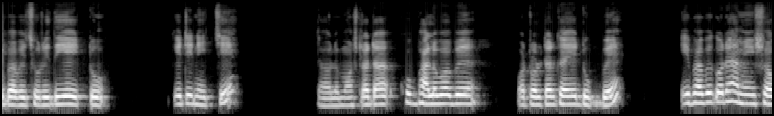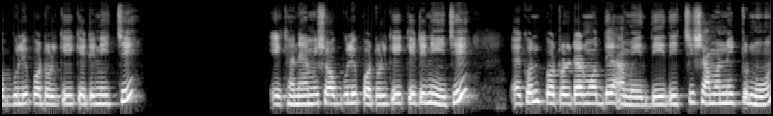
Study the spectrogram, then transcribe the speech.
এভাবে ছুরি দিয়ে একটু কেটে নিচ্ছি। তাহলে মশলাটা খুব ভালোভাবে পটলটার গায়ে ঢুকবে। এভাবে করে আমি সবগুলি পটলকেই কেটে নিচ্ছি। এখানে আমি সবগুলি পটলকেই কেটে নিয়েছি। এখন পটলটার মধ্যে আমি দিয়ে দিচ্ছি সামান্য একটু নুন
